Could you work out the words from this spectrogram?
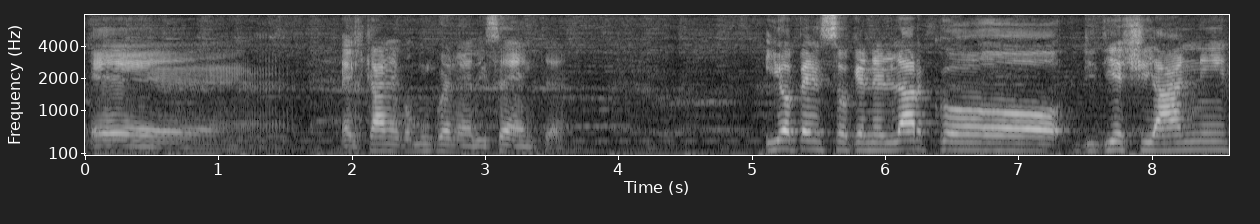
e, e il cane comunque ne risente. Io penso che nell'arco di 10 anni,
